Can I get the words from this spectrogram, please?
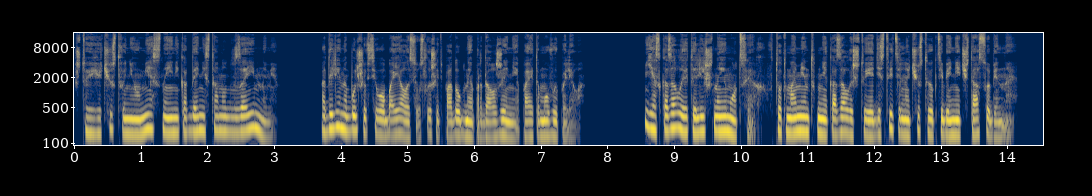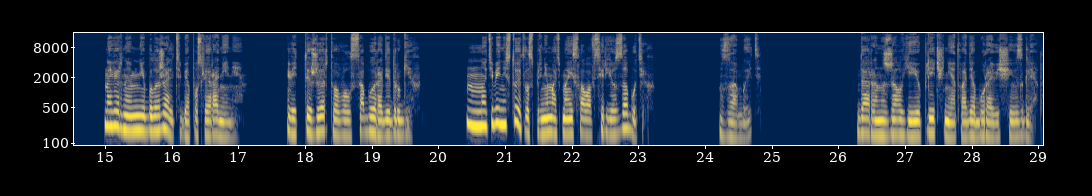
что ее чувства неуместны и никогда не станут взаимными. Аделина больше всего боялась услышать подобное продолжение, поэтому выпалила. Я сказала это лишь на эмоциях. В тот момент мне казалось, что я действительно чувствую к тебе нечто особенное. Наверное, мне было жаль тебя после ранения. Ведь ты жертвовал собой ради других. Но тебе не стоит воспринимать мои слова всерьез, забудь их. Забыть? Даррен сжал ее плечи, не отводя буравящий взгляд.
